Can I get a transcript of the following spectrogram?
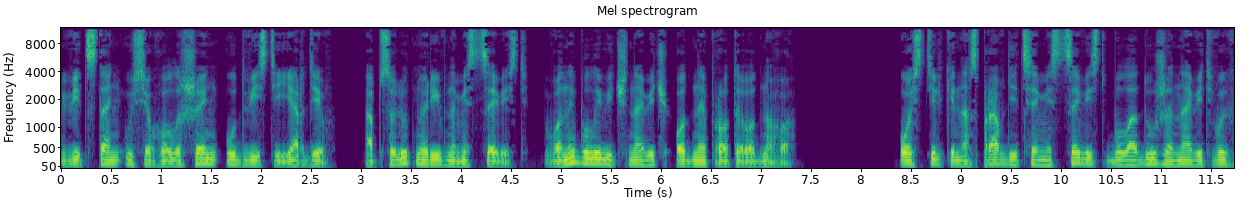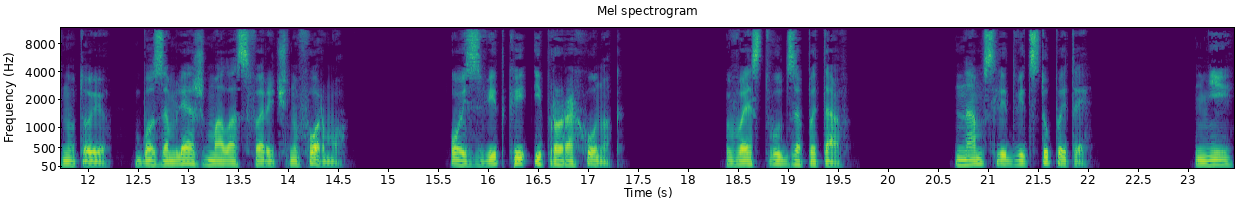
Відстань усього лишень у 200 ярдів, абсолютно рівна місцевість, вони були віч-навіч одне проти одного. Ось тільки насправді ця місцевість була дуже навіть вигнутою, бо земля ж мала сферичну форму. Ось звідки і прорахунок. Вествуд запитав Нам слід відступити? Ні,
